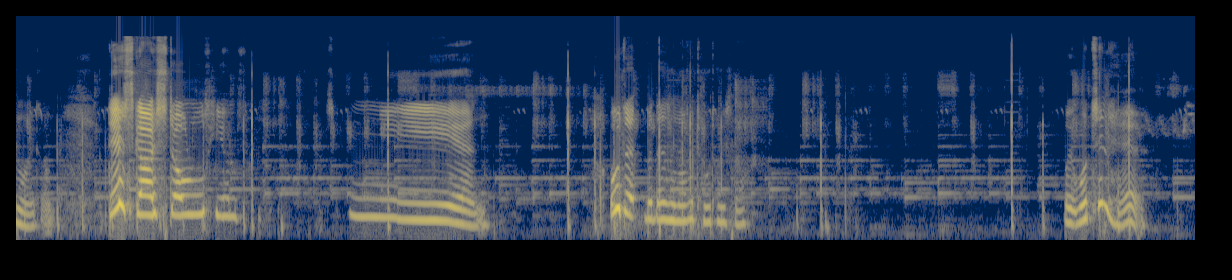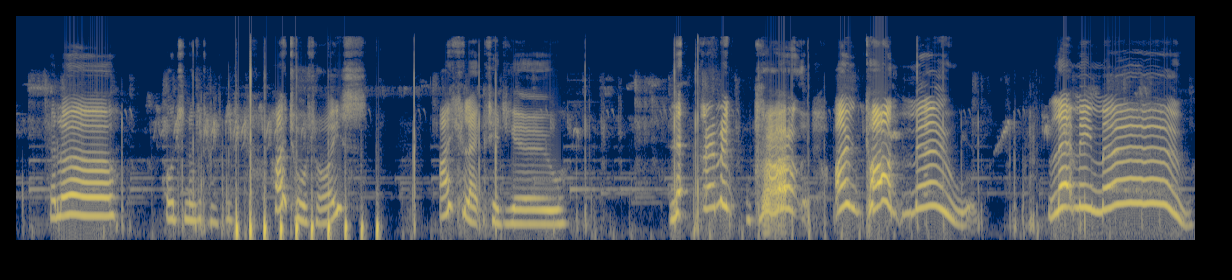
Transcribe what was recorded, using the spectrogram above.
No, I can't. This guy stole all the elephants. Man. Oh, there, but there's another tortoise there. Wait, what's in here? Hello? Oh, it's another tortoise. Hi, tortoise. I collected you. Let, let me go. I can't move. Let me move.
